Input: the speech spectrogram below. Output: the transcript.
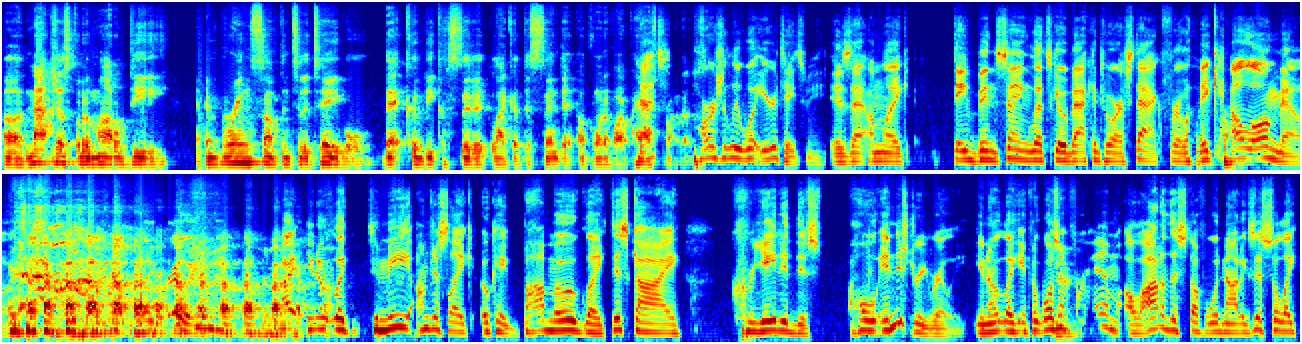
uh, not just for the model d and bring something to the table that could be considered like a descendant of one of our past That's products. Partially what irritates me is that I'm like, they've been saying let's go back into our stack for like how long now? Like, like, really? I, you know, like to me, I'm just like, okay, Bob Moog, like this guy created this whole industry, really. You know, like if it wasn't yeah. for him, a lot of this stuff would not exist. So like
